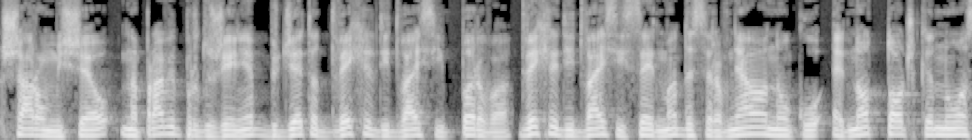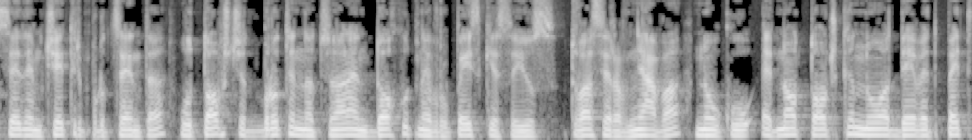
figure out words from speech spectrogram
Шарл Мишел Мишел направи предложение бюджета 2021-2027 да се равнява на около 1.074% от общият брутен национален доход на Европейския съюз. Това се равнява на около 1.095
